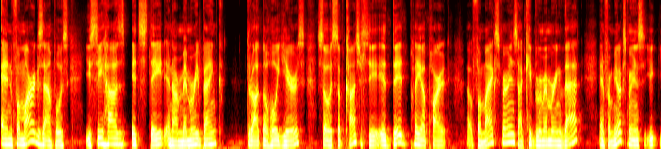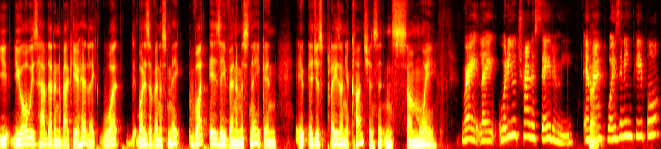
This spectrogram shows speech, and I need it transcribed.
and from our examples you see how it stayed in our memory bank throughout the whole years so subconsciously it did play a part uh, from my experience i keep remembering that and from your experience you, you you always have that in the back of your head like what what is a venomous snake what is a venomous snake and it, it just plays on your conscience in, in some way Right. Like, what are you trying to say to me? Am Right. I poisoning people?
